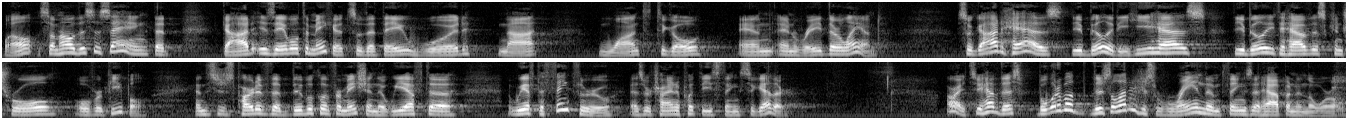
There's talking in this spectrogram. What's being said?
Well, somehow this is saying that God is able to make it so that they would not want to go and, and raid their land. So God has the ability, He has the ability to have this control over people. And this is part of the biblical information that we have to, we have to think through as we're trying to put these things together. All right, so you have this, but what about there's a lot of just random things that happen in the world.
